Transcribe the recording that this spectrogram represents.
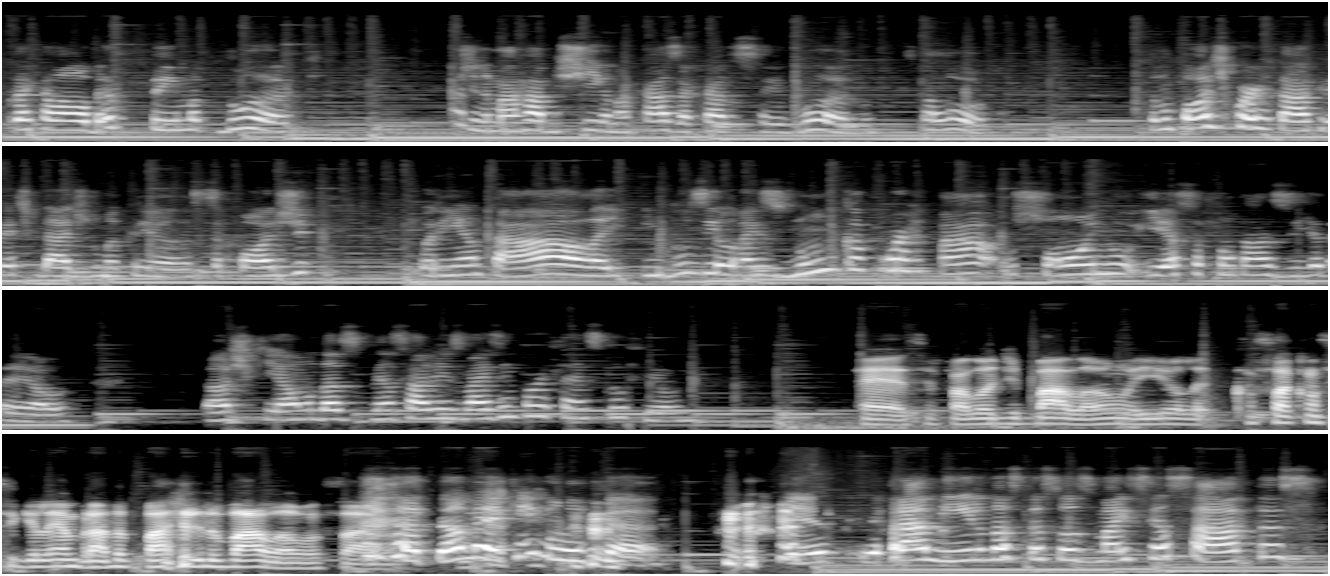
por aquela obra-prima do Up. Imagina, uma rabichiga na casa, a casa sair voando. Você tá louco? Você não pode cortar a criatividade de uma criança, você pode orientá-la e induzi-la, mas nunca cortar o sonho e essa fantasia dela. Eu acho que é uma das mensagens mais importantes do filme. É, você falou de balão aí, eu só consegui lembrar do padre do balão, sabe? Também, quem nunca? e, pra mim, ele é uma das pessoas mais sensatas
